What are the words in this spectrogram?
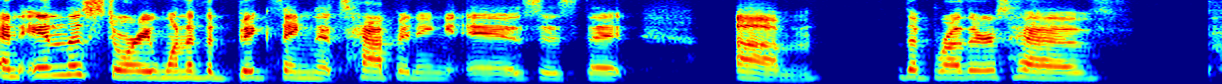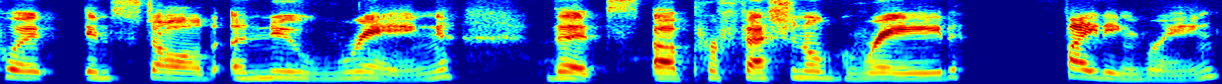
And in the story one of the big thing that's happening is is that um the brothers have put installed a new ring that's a professional grade fighting ring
